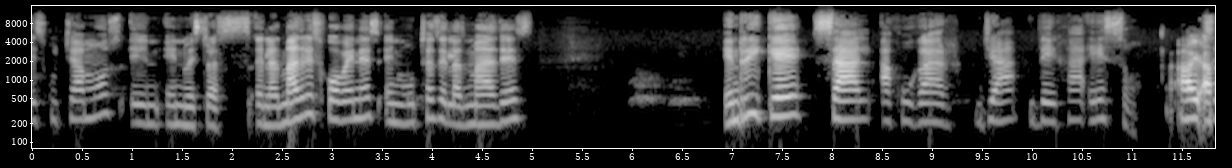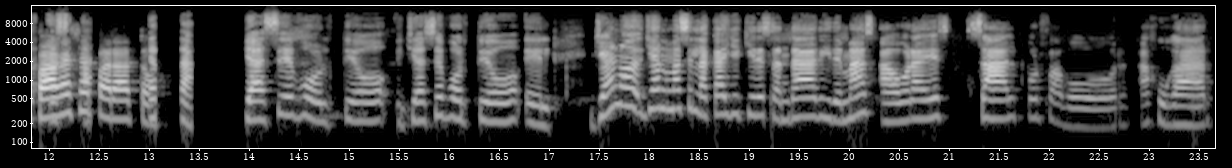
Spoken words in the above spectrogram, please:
escuchamos en, en nuestras, en las madres jóvenes, en muchas de las madres, Enrique, sal a jugar, ya deja eso. Ay, apaga ese aparato. Ya se volteó, ya se volteó el, ya no, ya nomás en la calle quieres andar y demás, ahora es sal, por favor, a jugar,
